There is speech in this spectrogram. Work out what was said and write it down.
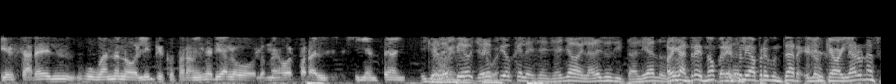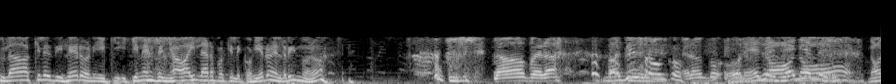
y estar en- jugando en los Olímpicos, para mí sería lo, lo mejor para el siguiente año. Y Qué yo le bueno, pido, qué yo le bueno. pido que les enseñe a bailar esos italianos. ¿no? Oiga, Andrés, no, pero eso le iba a preguntar. Los que bailaron a su lado, ¿a qué les dijeron? ¿Y, y quién les enseñó a bailar? Porque le cogieron el ritmo, ¿no? No, pero... Más bien troncos. Pero- Por eso, No, no, no,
